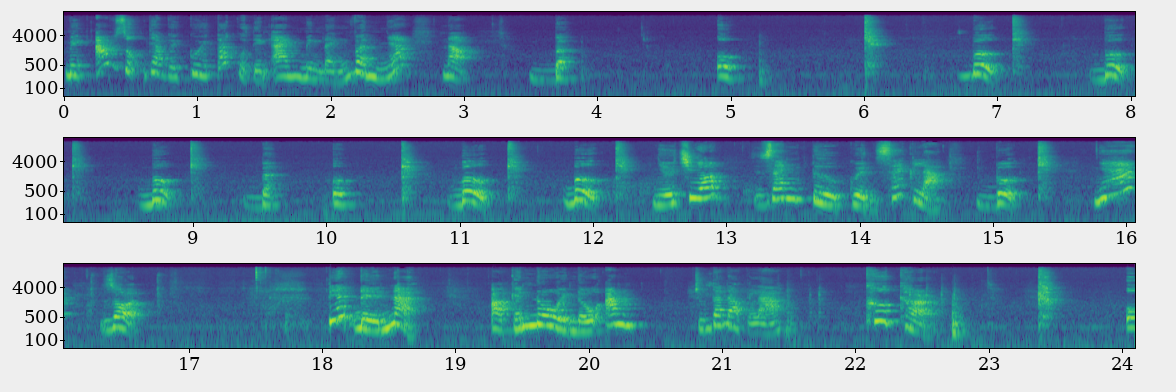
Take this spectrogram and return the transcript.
mình áp dụng theo cái quy tắc của tiếng anh, mình đánh vần nhá. Nào, b o k book book book b o k book book nhớ chưa? Danh từ quyển sách là book nhá. Rồi tiếp đến là ở cái nồi nấu ăn chúng ta đọc là cooker k o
